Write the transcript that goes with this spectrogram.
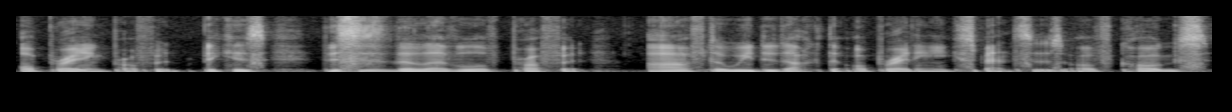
operating profit because this is the level of profit after we deduct the operating expenses of COGS,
